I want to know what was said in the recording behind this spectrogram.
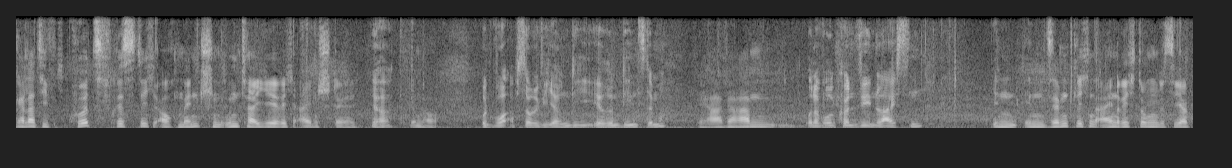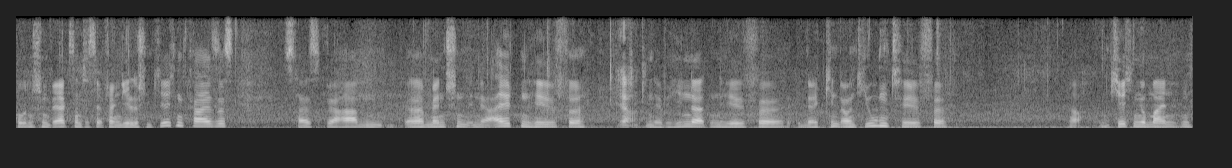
relativ kurzfristig auch Menschen unterjährig einstellen. Ja. Genau. Und wo absolvieren die ihren Dienst immer? Ja, wir haben Oder wo können sie ihn leisten? in, in sämtlichen Einrichtungen des Diakonischen Werks und des Evangelischen Kirchenkreises. Das heißt, wir haben äh, Menschen in der Altenhilfe, Ja. in der Behindertenhilfe, in der Kinder- und Jugendhilfe, ja, in Kirchengemeinden,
